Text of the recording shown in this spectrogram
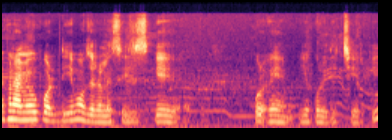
এখন আমি উপর দিয়ে মোজারেলা চিজকে ইয়ে করে দিচ্ছি আর কি।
